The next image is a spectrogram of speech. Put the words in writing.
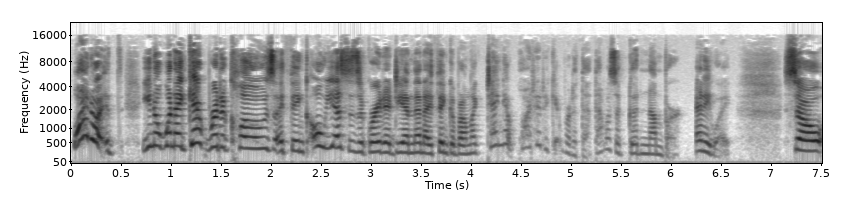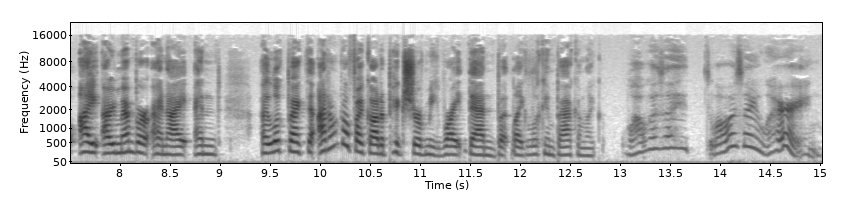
why do I, you know, when I get rid of clothes, I think, oh, yes, it's a great idea. And then I think about, it, I'm like, dang it, why did I get rid of that? That was a good number. Anyway, so I, I remember and I, and I look back, I don't know if I got a picture of me right then, but like looking back, I'm like, what was I, what was I wearing?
